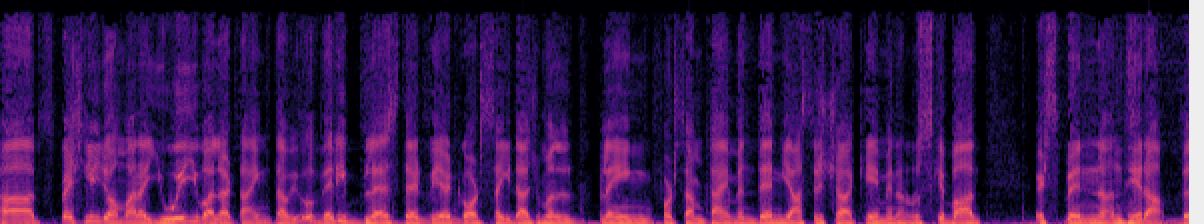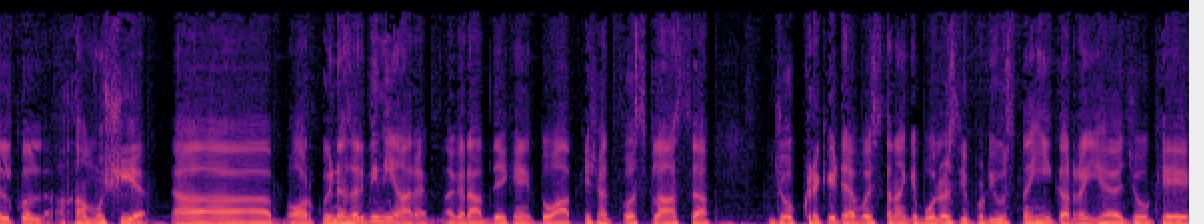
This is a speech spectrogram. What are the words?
specially जो हमारा यूएई e वाला टाइम था we were very bless that we had got Saeed Ajmal playing for some time and then Yasir Shah came in उसके बाद इट्स बिन अंधेरा, बिल्कुल खामोशी है। और कोई नज़र भी नहीं आ रहा है। अगर आप देखें तो आपके शायद फ़र्स्ट क्लास जो क्रिकेट है, वो इस तरह के बॉलर्स भी प्रोड्यूस नहीं कर रही है, जो कि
